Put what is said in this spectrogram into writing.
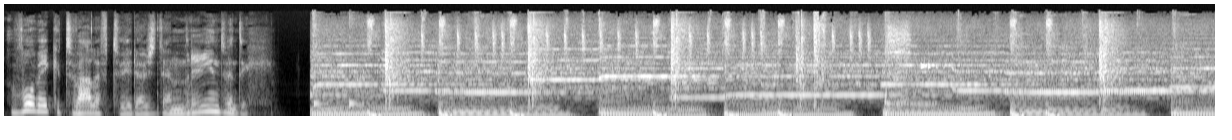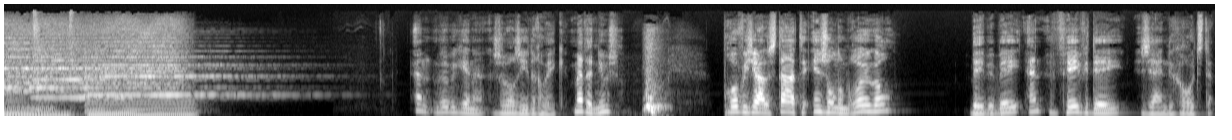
voor week 12 2023. En we beginnen zoals iedere week met het nieuws. Provinciale staten in Zonnebreugel, BBB en VVD zijn de grootste.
